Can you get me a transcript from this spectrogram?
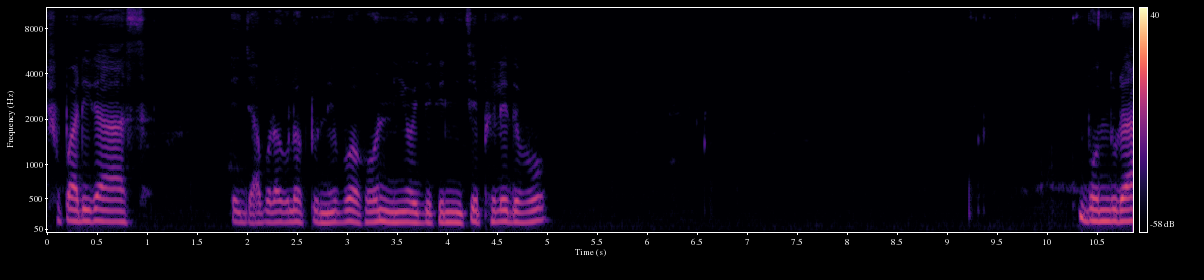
সুপারি গাছ। এই জাবড়াগুলো একটু নেব এখন, নিয়ে ওইদিকে নিচে ফেলে দেব। বন্ধুরা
